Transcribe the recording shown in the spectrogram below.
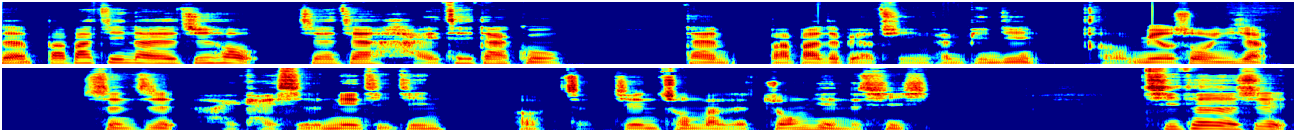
那爸爸进来了之后，佳佳还在大哭，但爸爸的表情很平静，哦，没有受影响，甚至还开始念起经，哦，整间充满了庄严的气息。奇特的是，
